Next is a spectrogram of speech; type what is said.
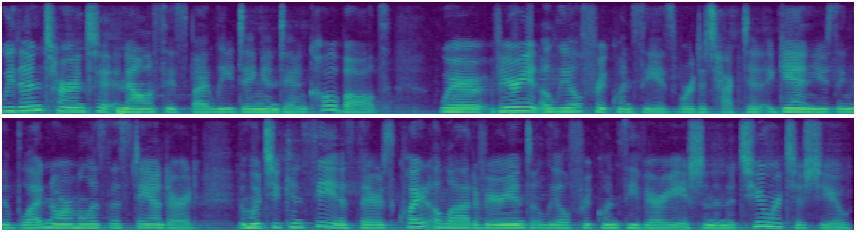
We then turned to analyses by Li Ding and Dan Koboldt, where variant allele frequencies were detected, again, using the blood normal as the standard. And what you can see is there's quite a lot of variant allele frequency variation in the tumor tissue.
